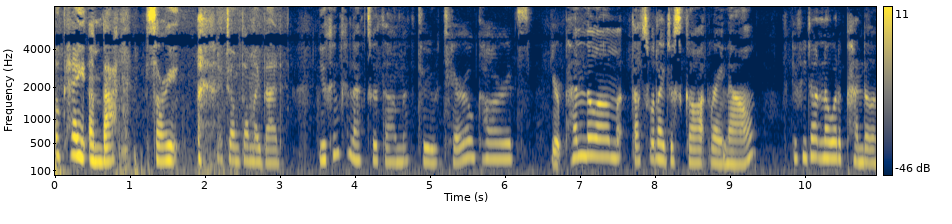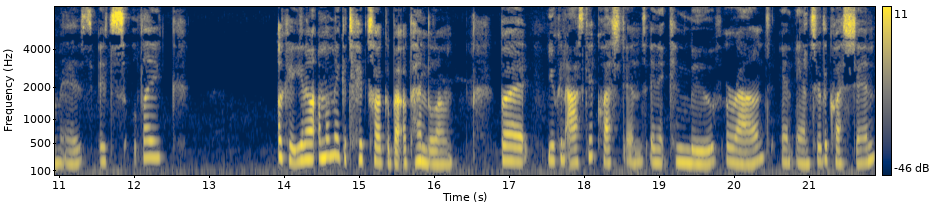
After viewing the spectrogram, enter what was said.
Okay, I'm back. Sorry, I jumped on my bed. You can connect with them through tarot cards, your pendulum. That's what I just got right now. If you don't know what a pendulum is, it's like Okay, you know, I'm gonna make a TikTok about a pendulum, but you can ask it questions and it can move around and answer the question.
